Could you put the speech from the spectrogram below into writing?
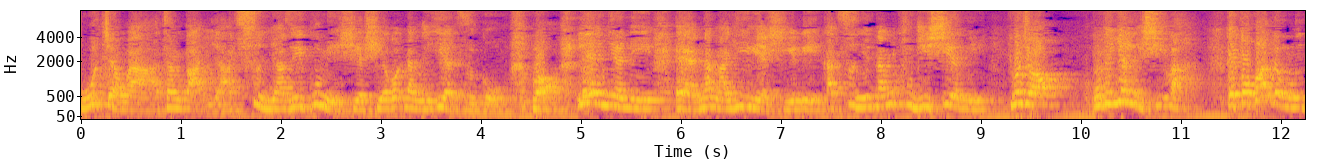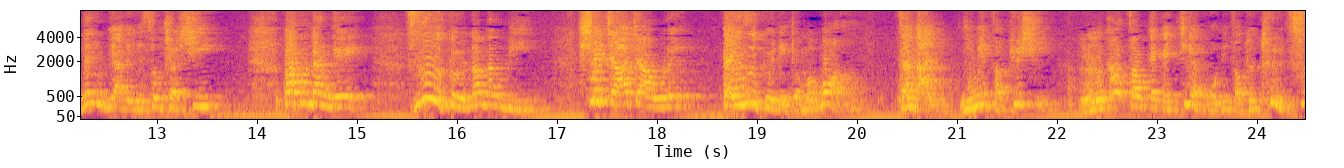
我叫啊，张大爷啊，去年在古面写写过那个叶子歌，哇，来年呢，哎，那个一列写的，他去年能苦的写的，我叫我的眼里写吧，给多把东西人家的手抄写，把不能给日干那能比，写家家务的，该日干你就没毛事。张大爷，你们早决心，嗯，他早该个结果，你早就推迟。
